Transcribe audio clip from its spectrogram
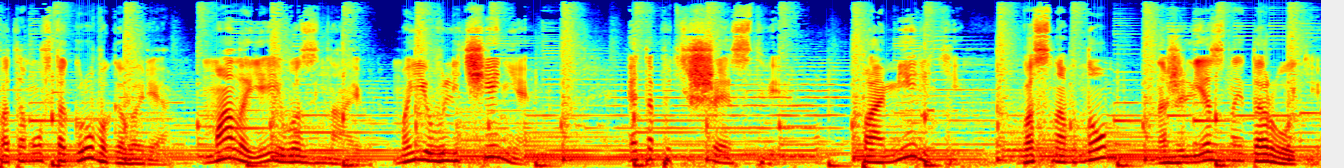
потому что, грубо говоря, мало я его знаю. Мои увлечения – это путешествия по Америке, в основном на железной дороге.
